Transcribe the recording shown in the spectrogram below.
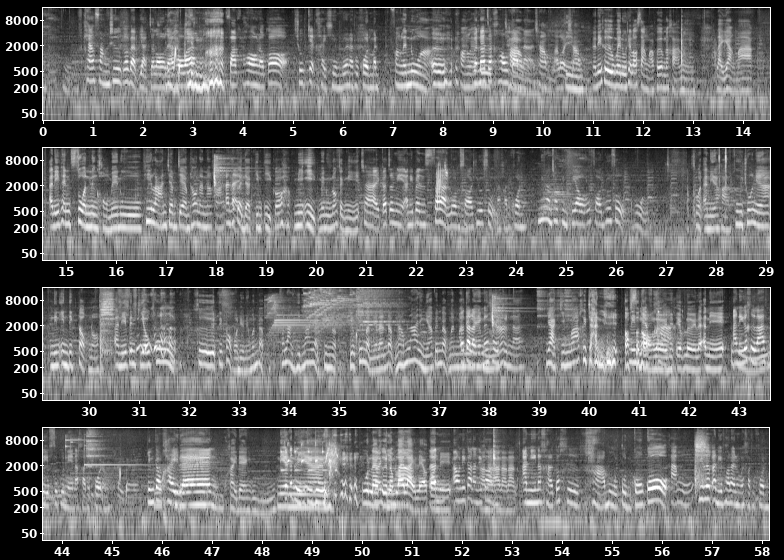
แค่ฟังชื่อก็แบบอยากจะลองแล้วเพราะว่ากินมากฟักทองแล้วก็ชุบเกล็ดไข่เค็มด้วยนะทุกคนมัน ฟังแล้วนัวเออฟังแล้วมันน่าจะเข้ากันฉ่ำอะช่ำอร่อยจริงช่แล้วนี่คือเมนูที่เราสั่งมาเพิ่มนะคะ มีหลายอย่างมาก อันนี้เป็นส่วนหนึ่งของเมนูที่ร้านแจมแจมๆเท่านั้นนะคะ ถ้าเกิดอยากกินอีกก็มีอีกเมนูนอกจากนี้ำใช่ก็จะมีอันนี้เป็นสลัดรวมซอสยูสุนะคะทุกคนนี่นันชอบกินเปรี้ยวซอสยูสุโอ้โหส่วนอันนี้นะคะ คือช่วงเนี้ยนินอินดิกตอกเนาะอันนี้เป็นเกี๊ยวกุ้ง คือติ๊กตอกว่าเดี๋ยวนี้มันแบบฝรั่งฮิตมากอยากกินแบบเกี๊ยวกุ้งแบบเนี้ยแล้วแบบน้ำราดอย่างเงี้ยเป็นแบบมันๆเออแต่เราแดยังๆไม่เคยอางงี้กินนะ อยากกินมากคือจานนี้ตอบนินสนองเลยเอฟค่ะนิดเอฟเลยและอันนี้อันนี้ก็คือราดบีฟสุกุเนะนะคะทุกคน กินกับไข่แดง ไข่แดงอู้เนียนจะกระดุยเนียกระดุนยพูดแล้วคือน้ำลายไหลแล้วตอนนี้เอานี้ก่อนอันนี้ก่อน อันนั้นอันนั้น อันนี้นะคะก็คือขาหมูตุ๋นโกโก้ ขาหมู ที่เลือกอันนี้เพราะอะไรรู้ไหมคะทุกคน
